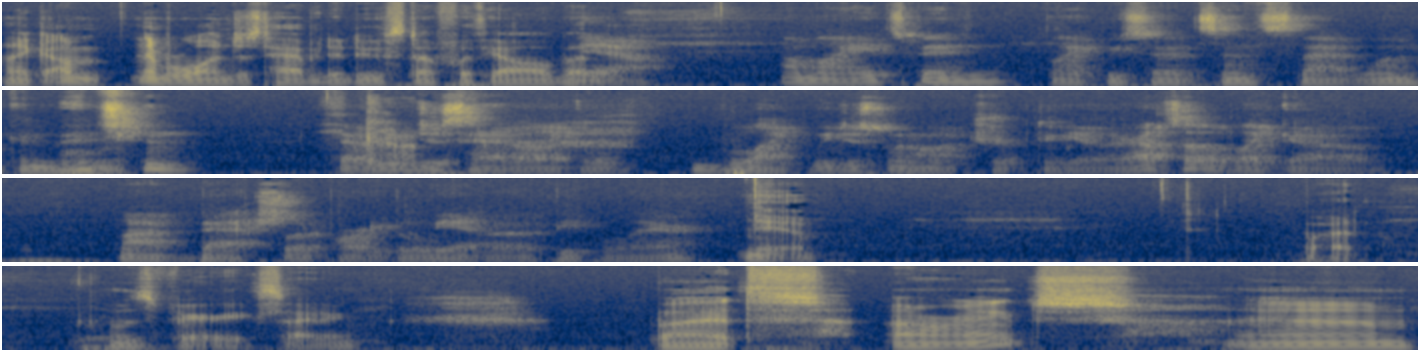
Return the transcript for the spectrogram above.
like I'm number one just happy to do stuff with y'all, but yeah. I'm like, it's been like we said since that one convention that we just had like a like we just went on a trip together outside of like a my bachelor party, but we have other people there. Yeah. But it was very exciting. But all right. Um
